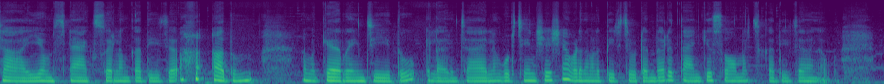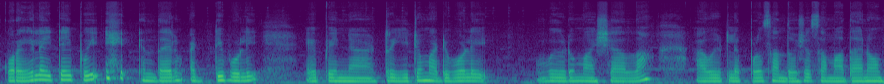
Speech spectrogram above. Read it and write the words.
ചായയും സ്നാക്സും എല്ലാം ഖദീജ അതും നമുക്ക് അറേഞ്ച് ചെയ്തു. എല്ലാവരും ചായ എല്ലാം കുടിച്ചതിന് ശേഷം അവിടെ നമ്മൾ തിരിച്ചു വിട്ടു. എന്തായാലും thank you so much Khadija. കുറേ ലൈറ്റായി പോയി. എന്തായാലും അടിപൊളി പിന്നെ ട്രീറ്റും അടിപൊളി. വീടും മാഷാല്ല ആ വീട്ടിലെപ്പോഴും സന്തോഷവും സമാധാനവും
